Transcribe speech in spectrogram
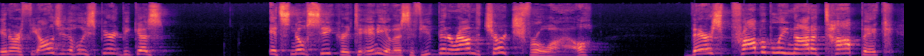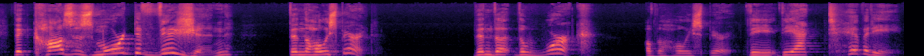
in our theology of the Holy Spirit because it's no secret to any of us, if you've been around the church for a while, there's probably not a topic that causes more division than the Holy Spirit, than the, the work of the Holy Spirit, the, the activity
